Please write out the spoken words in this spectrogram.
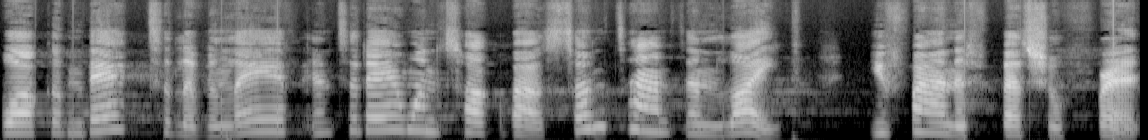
Welcome back to Live and Laugh. And today I want to talk about sometimes in life you find a special friend.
